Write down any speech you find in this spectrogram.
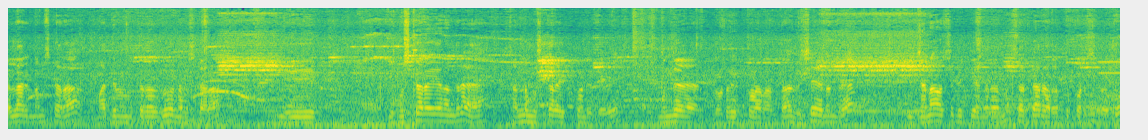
ಎಲ್ಲರಿಗೂ ನಮಸ್ಕಾರ. ಮಾಧ್ಯಮ ಮಿತ್ರರಿಗೂ ನಮಸ್ಕಾರ. ಈ ಈ ಮುಷ್ಕರ ಏನಂದರೆ ಸಣ್ಣ ಮುಷ್ಕರ ಇಟ್ಕೊಂಡಿದ್ದೀವಿ. ಮುಂದೆ ದೊಡ್ಡದು ಇಟ್ಕೊಳ್ಳೋಣ ಅಂತ. ವಿಷಯ ಏನಂದರೆ ಈ ಜನೌಷಧಿ ಕೇಂದ್ರವನ್ನು ಸರ್ಕಾರ ರದ್ದುಪಡಿಸಬೇಕು.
